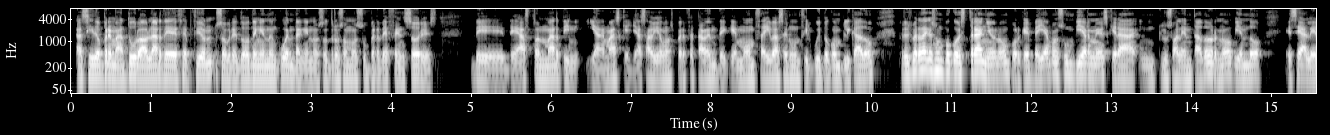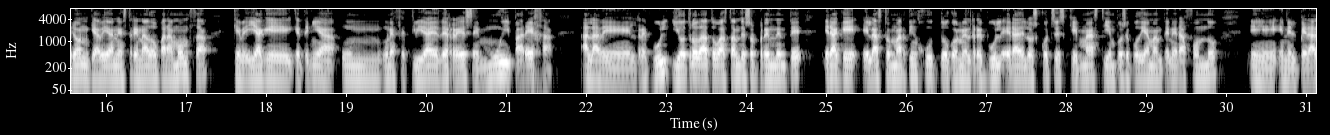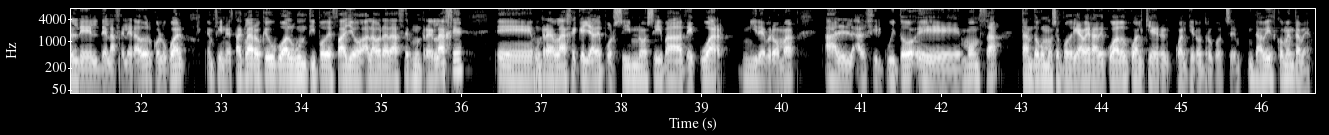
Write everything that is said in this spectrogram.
ha sido prematuro hablar de decepción, sobre todo teniendo en cuenta que nosotros somos súper defensores de, Aston Martin y además que ya sabíamos perfectamente que Monza iba a ser un circuito complicado, pero es verdad que es un poco extraño, ¿no? Porque veíamos un viernes que era incluso alentador, ¿no? Viendo ese alerón que habían estrenado para Monza, que veía que, tenía una efectividad de DRS muy pareja a la del Red Bull. Y otro dato bastante sorprendente era que el Aston Martin junto con el Red Bull era de los coches que más tiempo se podía mantener a fondo eh, en el pedal del, acelerador, con lo cual, en fin, está claro que hubo algún tipo de fallo a la hora de hacer un reglaje, eh, un reglaje que ya de por sí no se iba a adecuar ni de broma al, circuito eh, Monza, tanto como se podría haber adecuado cualquier, cualquier otro coche. David, coméntame.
